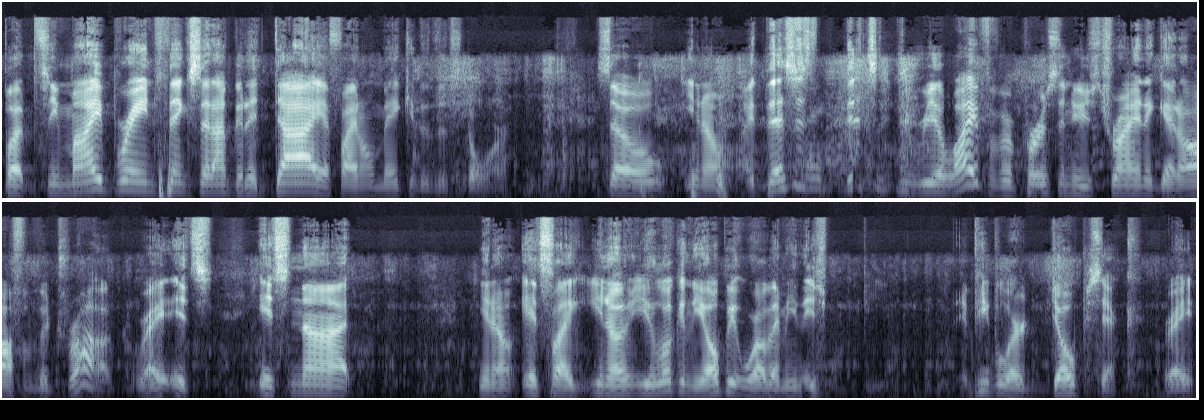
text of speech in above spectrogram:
But see, my brain thinks that I'm going to die if I don't make it to the store. So you know, this is this is the real life of a person who's trying to get off of a drug, right? It's it's not, you know, it's like you know, you look in the opiate world. I mean, these people are dope sick, right?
